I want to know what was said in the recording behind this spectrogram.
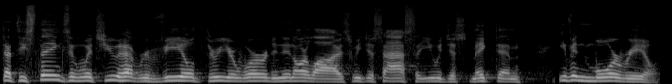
that these things in which you have revealed through your word and in our lives, we just ask that you would just make them even more real,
